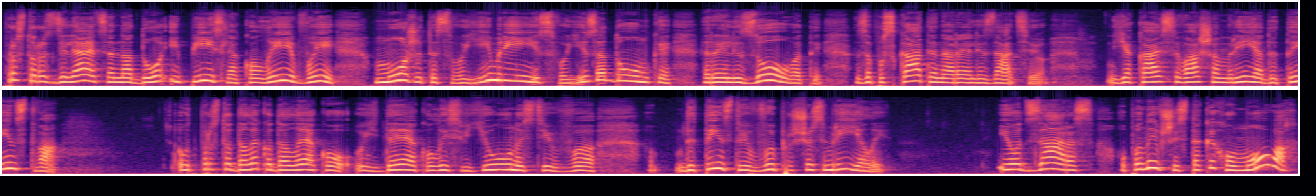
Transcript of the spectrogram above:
просто розділяється на до і після, коли ви можете свої мрії, свої задумки реалізовувати, запускати на реалізацію. Якась ваша мрія дитинства. От просто далеко-далеко йде колись в юності, в дитинстві ви про щось мріяли. І от зараз, опинившись в таких умовах,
